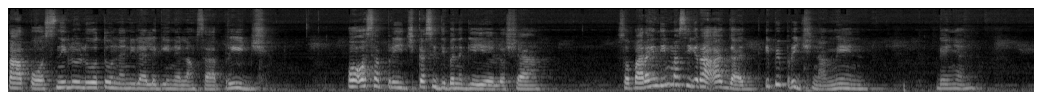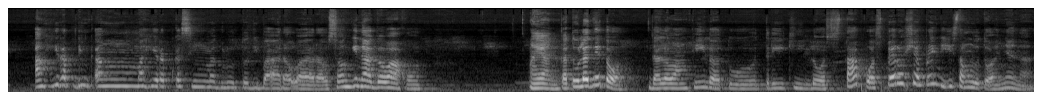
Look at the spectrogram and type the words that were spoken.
Tapos, niluluto na nilalagay na lang sa fridge. Oo, sa fridge kasi di ba nagyayelo siya. So, para hindi masira agad, ipipridge namin. Ganyan. Ang hirap din, ang mahirap kasing magluto, di ba, araw-araw. So, ang ginagawa ko, ayan, katulad nito, dalawang kilo to 3 kilos. Tapos, pero syempre hindi isang lutuan yan, ah.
